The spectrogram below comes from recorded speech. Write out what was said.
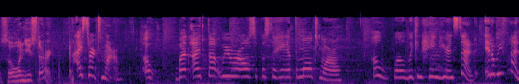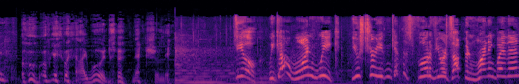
So when do you start? I start tomorrow. Oh, but I thought we were all supposed to hang at the mall tomorrow. Oh, well, we can hang here instead. It'll be fun. Oh, okay, well, I would, naturally. Deal. We got one week. You sure you can get this float of yours up and running by then?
